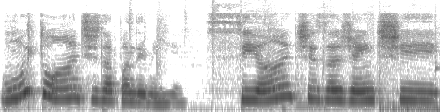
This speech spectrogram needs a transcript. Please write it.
muito antes da pandemia. Se antes a gente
